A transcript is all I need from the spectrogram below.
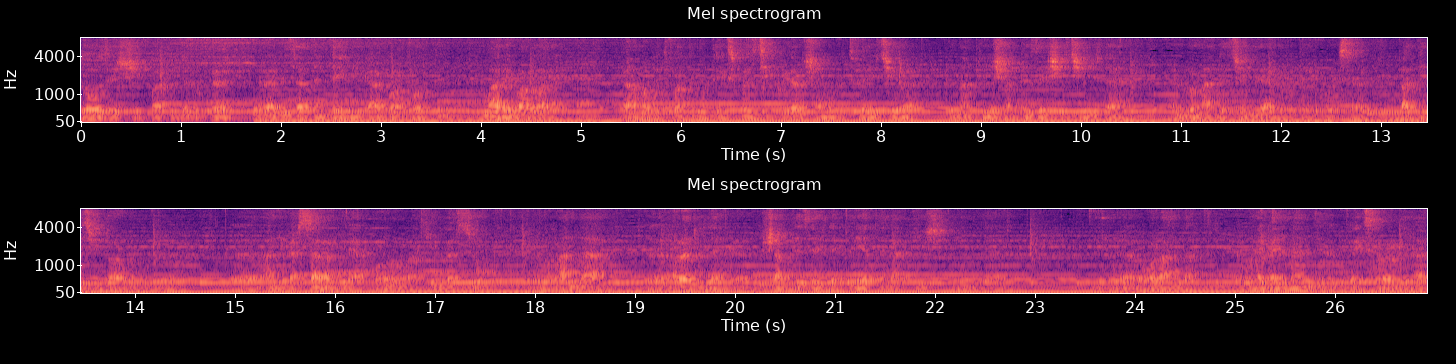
24 de lucrări realizate în tehnica aquaforte, mare valoare. Am avut foarte multe expoziții cu el și am avut fericirea când am plinit 75 de ani în luna decembrie anul trecut să particip la un uh, aniversarea lui acolo, la Hilversum, în Olanda, uh, alături de încă 70 de prieteni artiști din, uh, din uh, Olanda. un eveniment extraordinar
